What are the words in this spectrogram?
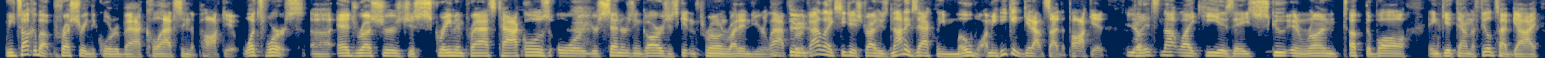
When you talk about pressuring the quarterback, collapsing the pocket, what's worse? Uh, edge rushers just screaming pass tackles, or your centers and guards just getting thrown right into your lap? Dude. For a guy like CJ Stroud, who's not exactly mobile, I mean, he can get outside the pocket, but it's not like he is a scoot and run, tuck the ball, and get down the field type guy.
